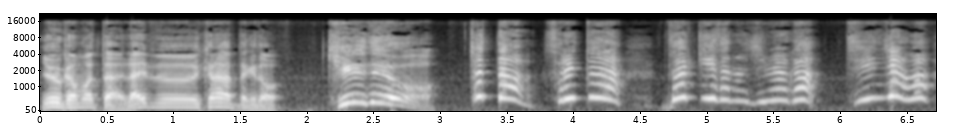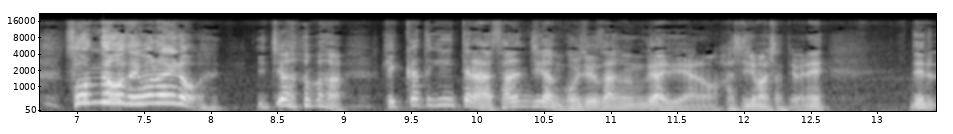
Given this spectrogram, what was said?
よく頑張った。ライブ聞かなかったけど、聞いてよちょっと、それったら、ザッキーさんの寿命が縮んじゃうわ。そんなこと言わないの 一応まあ、結果的に言ったら3時間53分ぐらいであの、走りましたっていうね。で、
